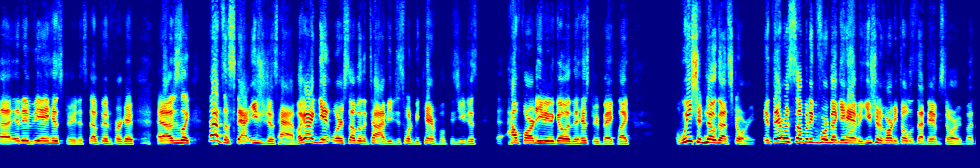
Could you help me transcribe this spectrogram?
uh, in NBA history to step in for a game," and I was just like, "That's a stat you should just have." Like, I get where some of the time you just want to be careful because you just, how far do you need to go in the history bank? Like, we should know that story. If there was somebody before Becky Hammon, you should have already told us that damn story. But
